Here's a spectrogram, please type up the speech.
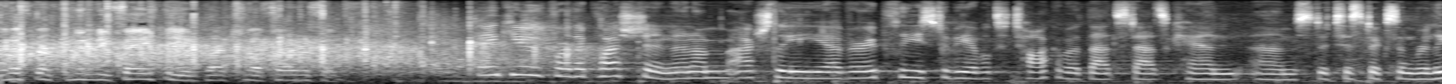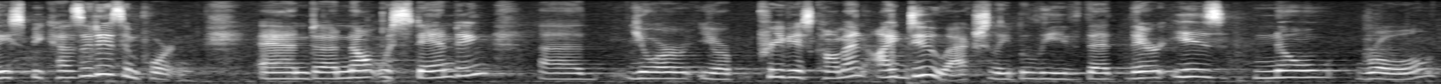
Minister of Community Safety and Correctional Services. Thank you for the question, and I'm actually uh, very pleased to be able to talk about that StatsCan um, statistics and release because it is important. And uh, notwithstanding uh, your, your previous comment, I do actually believe that there is no role,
